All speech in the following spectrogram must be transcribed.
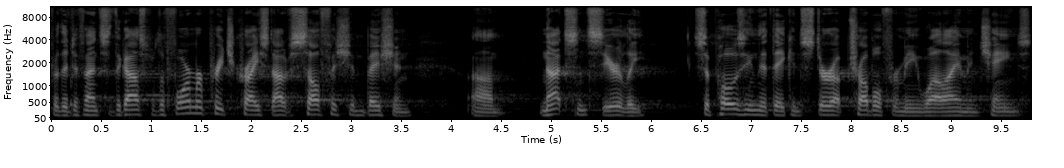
for the defense of the gospel. The former preach Christ out of selfish ambition. Um, not sincerely, supposing that they can stir up trouble for me while I am in chains.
